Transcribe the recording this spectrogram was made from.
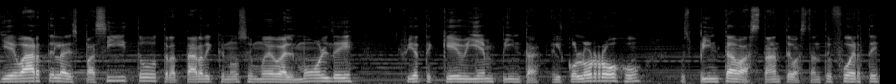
llevártela despacito tratar de que no se mueva el molde Fíjate qué bien pinta. El color rojo pues pinta bastante, bastante fuerte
